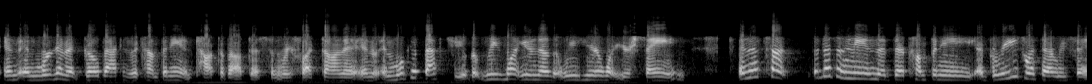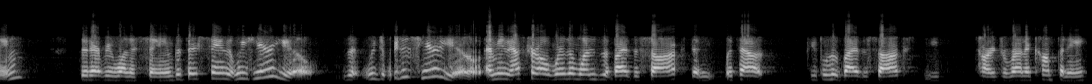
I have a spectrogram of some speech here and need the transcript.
And, and we're going to go back as a company and talk about this and reflect on it. And, and we'll get back to you. But we want you to know that we hear what you're saying. And that's not, that doesn't mean that their company agrees with everything that everyone is saying, but they're saying that we hear you. That we, we just hear you. I mean, after all, we're the ones that buy the socks, and without people who buy the socks, it's hard to run a company.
